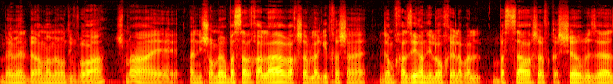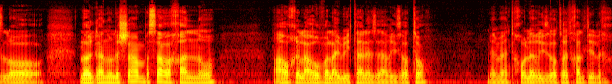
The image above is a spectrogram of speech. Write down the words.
באמת ברמה מאוד גבוהה. שמע, אה, אני שומר בשר חלב, עכשיו להגיד לך שגם חזיר אני לא אוכל, אבל בשר עכשיו כשר וזה, אז לא, לא הגענו לשם. בשר אכלנו. האוכל האהוב עליי באיטליה זה הריזוטו. באמת, חולה ריזוטו התחלתי לך.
